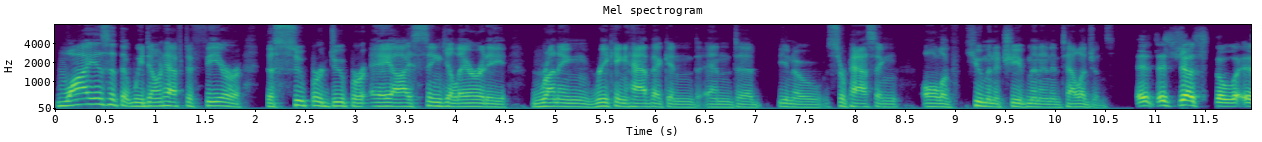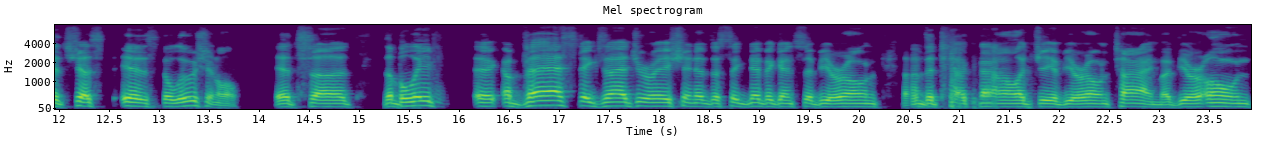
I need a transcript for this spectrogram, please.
why is it that we don't have to fear the super duper AI singularity running, wreaking havoc, and and uh, you know surpassing all of human achievement and intelligence? It, it's just it's just is delusional. It's uh, the belief, uh, a vast exaggeration of the significance of your own of the technology of your own time of your own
